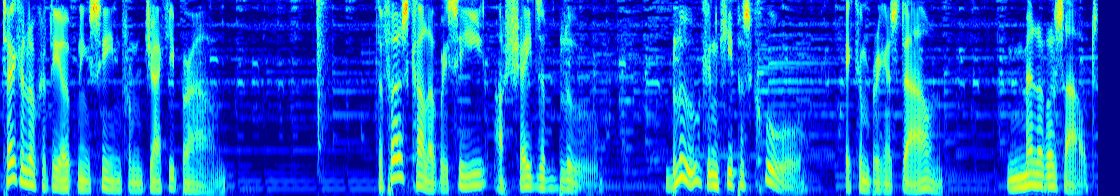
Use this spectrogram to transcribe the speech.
Take a look at the opening scene from Jackie Brown. The first color we see are shades of blue. Blue can keep us cool, it can bring us down, mellow us out.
